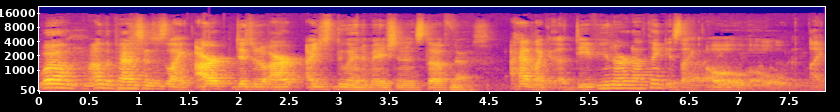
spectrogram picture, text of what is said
Well, my other passions is like art, digital art. I used to do animation and stuff. Nice. I had like a DeviantArt, I think. It's like oh, old. Like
